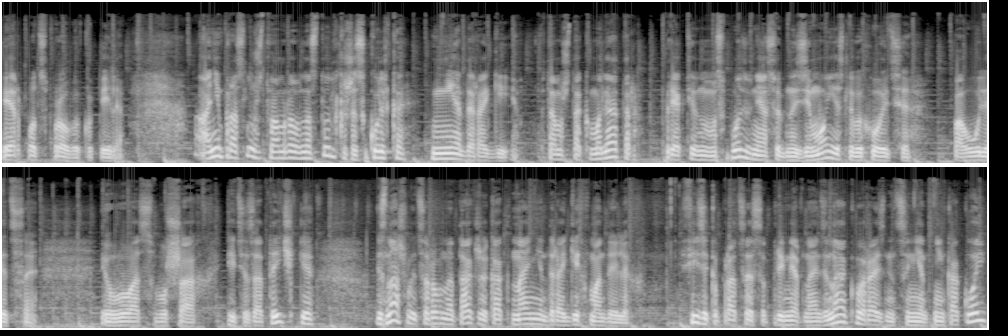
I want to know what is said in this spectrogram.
AirPods Pro вы купили, они прослужат вам ровно столько же, сколько недорогие. Потому что аккумулятор при активном использовании, особенно зимой, если вы ходите по улице и у вас в ушах эти затычки, изнашивается ровно так же, как на недорогих моделях. Физика процесса примерно одинакова, разницы нет никакой.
